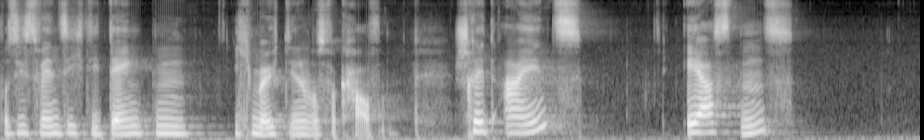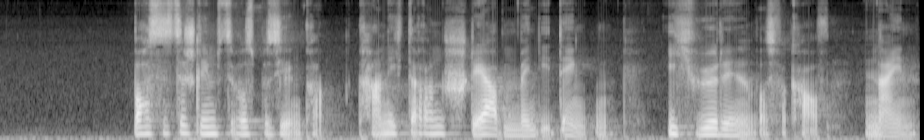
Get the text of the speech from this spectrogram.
was ist, wenn sich die denken, ich möchte ihnen was verkaufen? Schritt 1, erstens, was ist das Schlimmste, was passieren kann? Kann ich daran sterben, wenn die denken, ich würde ihnen was verkaufen? Nein.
